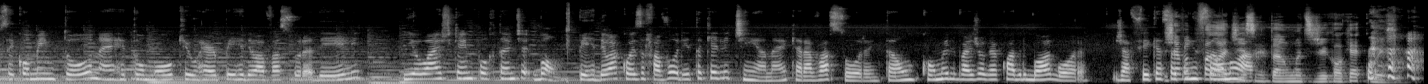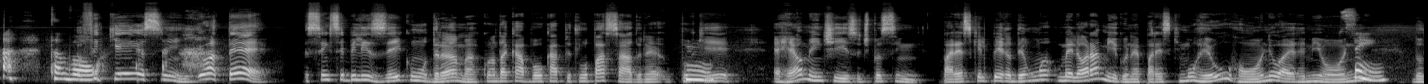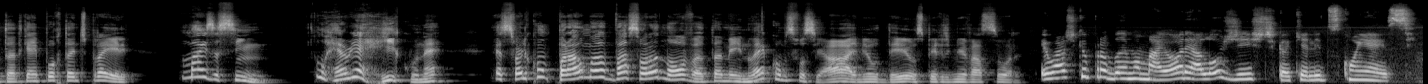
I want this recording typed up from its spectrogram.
Você comentou, né, retomou que o Harry perdeu a vassoura dele. E eu acho que é importante. Bom, perdeu a coisa favorita que ele tinha, né? Que era a vassoura. Então, como ele vai jogar quadribol agora? Já fica essa Já vamos falar disso ar. então, antes de qualquer coisa. tá bom. Eu fiquei assim. Eu até sensibilizei com o drama quando acabou o capítulo passado, né? Porque hum. é realmente isso. Tipo assim, parece que ele perdeu uma, o melhor amigo, né? Parece que morreu o Rony ou a Hermione. Sim. Do tanto que é importante para ele. Mas assim, o Harry é rico, né? É só ele comprar uma vassoura nova também. Não é como se fosse, ai meu Deus, perdi minha vassoura. Eu acho que o problema maior é a logística que ele desconhece.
